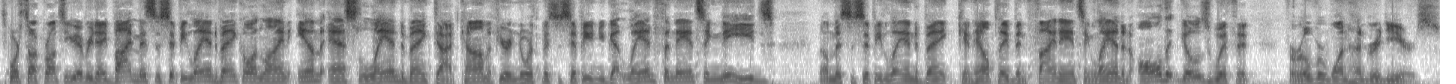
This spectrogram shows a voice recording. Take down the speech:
Sports Talk brought to you every day by Mississippi Land Bank online, mslandbank.com. If you're in North Mississippi and you've got land financing needs, well, Mississippi Land Bank can help. They've been financing land and all that goes with it for over 100 years.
